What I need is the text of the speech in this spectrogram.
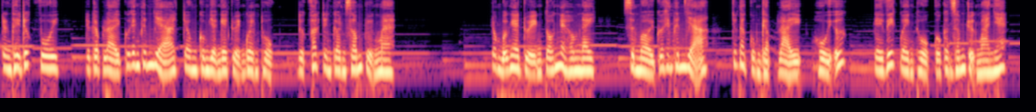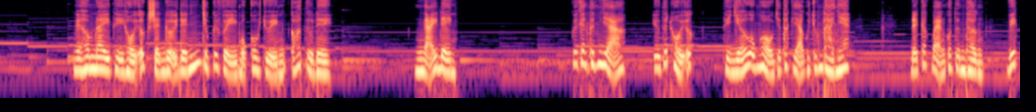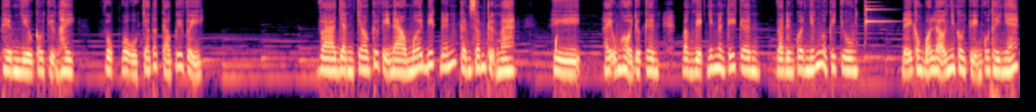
Trần Thi rất vui được gặp lại quý khán thính giả trong khung giờ nghe truyện quen thuộc được phát trên kênh Sống Truyện Ma. Trong bữa nghe truyện tối ngày hôm nay, xin mời quý khán thính giả chúng ta cùng gặp lại hồi ức cây viết quen thuộc của kênh Sống Truyện Ma nhé. Ngày hôm nay thì hồi ức sẽ gửi đến cho quý vị một câu chuyện có tựa đề Ngải đen. Quý khán thính giả yêu thích hồi ức thì nhớ ủng hộ cho tác giả của chúng ta nhé. Để các bạn có tinh thần viết thêm nhiều câu chuyện hay phục vụ cho tất cả quý vị. Và dành cho quý vị nào mới biết đến kênh Sống Truyện Ma thì hãy ủng hộ cho kênh bằng việc nhấn đăng ký kênh và đừng quên nhấn vào cái chuông để không bỏ lỡ những câu chuyện của Thi nhé.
